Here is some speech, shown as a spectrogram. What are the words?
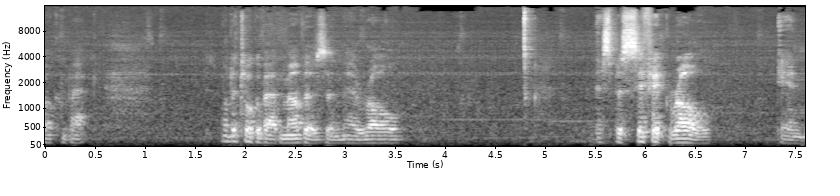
welcome back. I want to talk about mothers and their role, their specific role in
